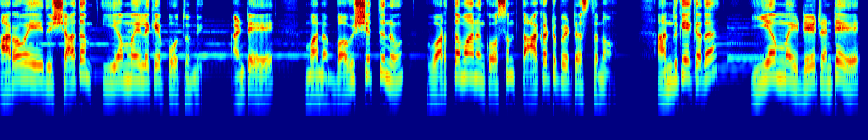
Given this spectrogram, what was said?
అరవై ఐదు శాతం ఈఎంఐలకే పోతుంది. అంటే మన భవిష్యత్తును వర్తమానం కోసం తాకట్టు పెట్టేస్తున్నాం. అందుకే కదా ఈఎంఐ డేట్ అంటే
